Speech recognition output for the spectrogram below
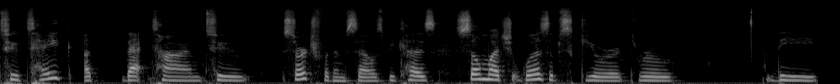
to take a, that time to search for themselves because so much was obscured through the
